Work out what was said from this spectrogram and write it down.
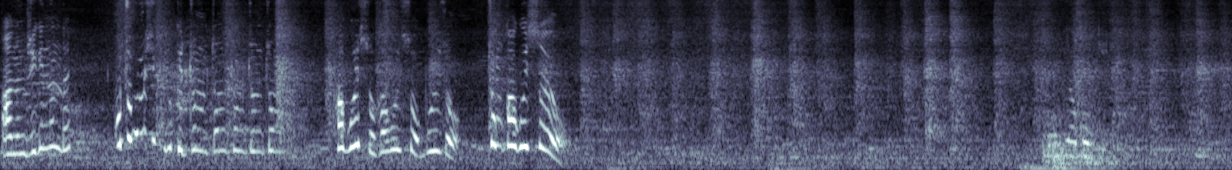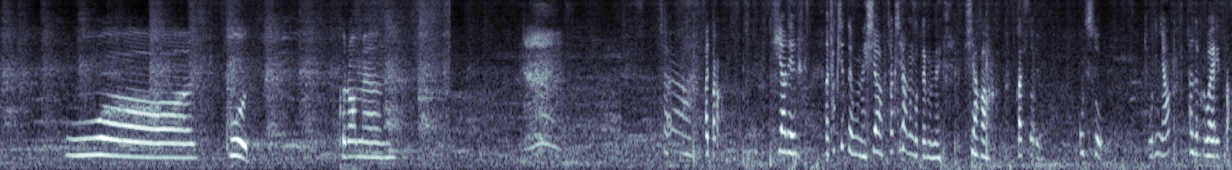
안 움직이는데? 어 조금씩 이렇게 좀 좀 좀 좀 좀 하고 있어 하고 있어 보이죠? 좀 가고 있어요. 여고기. 우와 굿. 그러면 자 맞다. 시야를 아, 착시 때문에 시야 착시하는 것 때문에 시야가 갔어요. 어딨어? 어딨냐? 찾으러 가야겠다.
